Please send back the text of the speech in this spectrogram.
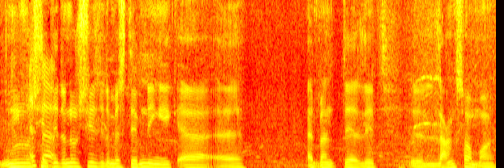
nu, Altså- siger det, der, nu siger det der med stemningen ikke er, er at man det er lidt øh, langsommere.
